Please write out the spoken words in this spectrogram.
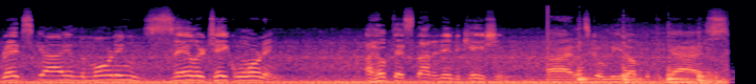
red sky in the morning, sailor take warning. I hope that's not an indication. All right, let's go meet up with the guys.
